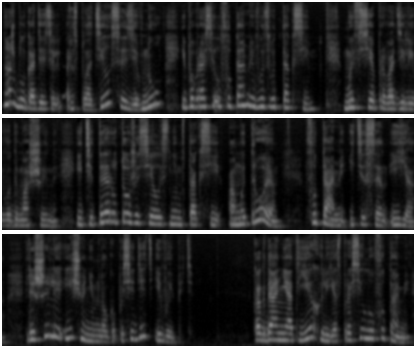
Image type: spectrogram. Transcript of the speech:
Наш благодетель расплатился, зевнул и попросил Футами вызвать такси. Мы все проводили его до машины, и Титеру тоже села с ним в такси, а мы трое, Футами и Тисен и я, решили еще немного посидеть и выпить. Когда они отъехали, я спросила у Футами,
